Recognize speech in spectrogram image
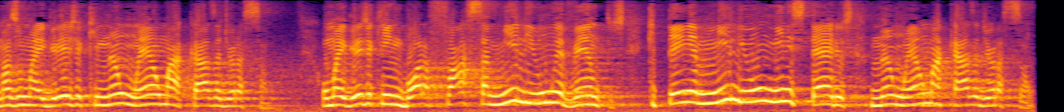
mas uma igreja que não é uma casa de oração. Uma igreja que, embora faça mil e um eventos, que tenha mil e um ministérios, não é uma casa de oração.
